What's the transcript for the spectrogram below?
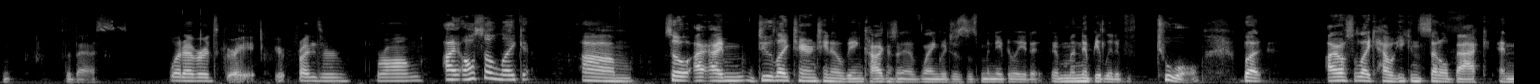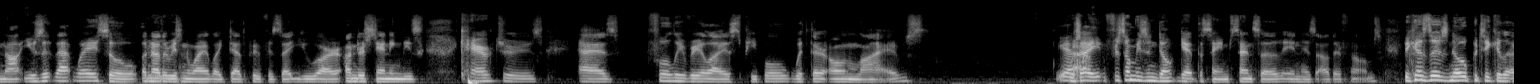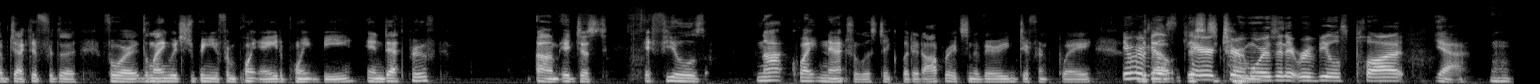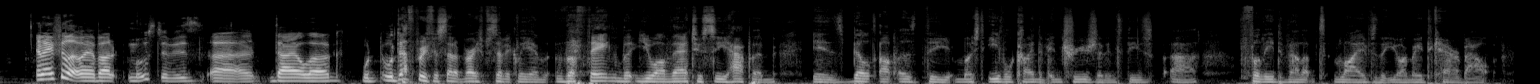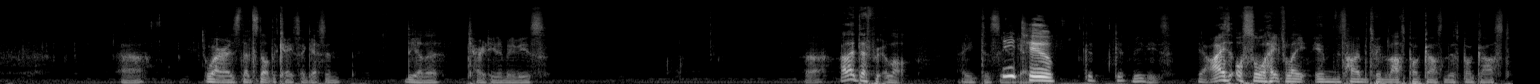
the best. whatever. It's great. Your friends are wrong. I also like, um, so I, I do like Tarantino being cognizant of language as this manipulative, a manipulative tool, but I also like how he can settle back and not use it that way. So another reason why I like Death Proof is that you are understanding these characters as fully realized people with their own lives. Yeah, which I, for some reason, don't get the same sense of in his other films because there's no particular objective for the for the language to bring you from point A to point B in Death Proof. Um, it just it feels not quite naturalistic, but it operates in a very different way. it reveals character more than it reveals plot. Yeah, hmm And I feel that way about most of his uh, dialogue. Well, well, Death Proof is set up very specifically in the thing that you are there to see happen is built up as the most evil kind of intrusion into these uh, fully developed lives that you are made to care about. Uh, whereas that's not the case, I guess, in the other Tarantino movies. Uh, I like Death Proof a lot. I need to see Me too. Good, good movies. Yeah, I also saw Hateful Eight in the time between the last podcast and this podcast.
